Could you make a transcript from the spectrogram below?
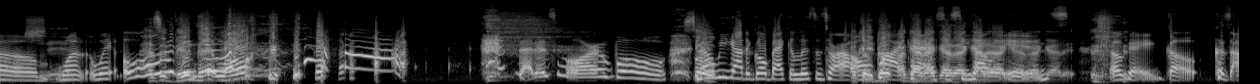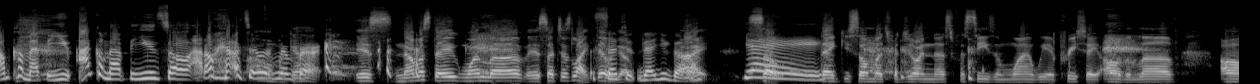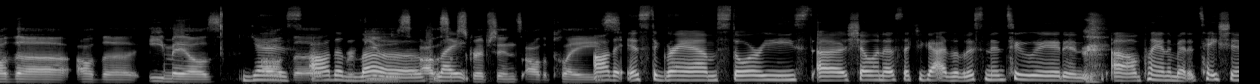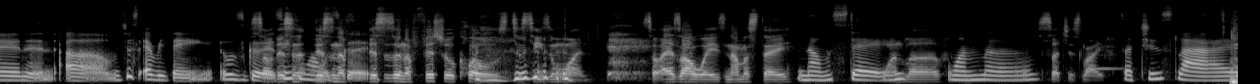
um, shit. one wait. Oh, has it been that long? That is horrible. So- now we got to go back and listen to our okay, own no, podcast I got it. I got to see got how it. I got it. I ends. got it. okay, go. Cause I'm come after you. I come after you, so I don't have to Oh remember. It's Namaste, one love, and such is life. There Such we go. a- there you go. All right. Yay! Thank you so much for joining us for season one. We appreciate all the love, all the all the emails, yes, all the, all the reviews, love, all the like subscriptions, all the plays. all the Instagram stories uh, showing us that you guys are listening to it and um, playing the meditation and um, just everything. It was good. So this Season is one this was is an, good. this is an official close to season one. So as always, namaste, Namaste. one love, One love. such is life. Such is life.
